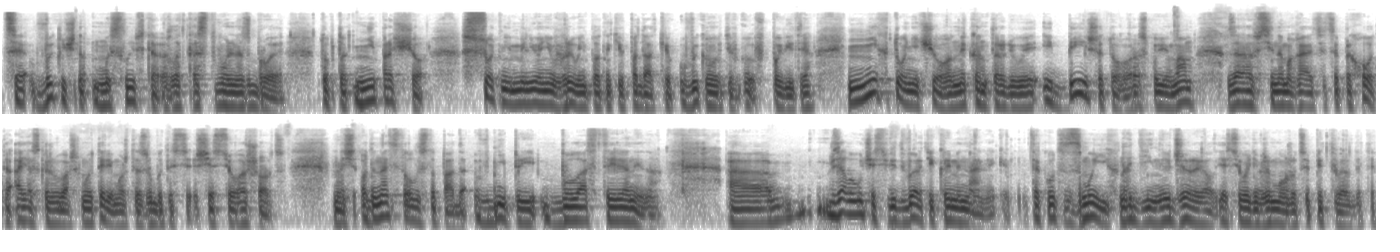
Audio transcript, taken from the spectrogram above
це виключно мисливська гладкоствольна зброя. Тобто ні про що. Сотні мільйонів гривень платників податків виконуті в повітря. Ніхто нічого не контролює. І більше того, розповім вам, зараз всі намагаються це приховувати, а я скажу вашому етері, можете зробити ще з цього шортс. Значить, 11 листопада в Дніпрі була стрілянина. Взяли участь відверті кримінальники. Так от з моїх надійних джерел, я сьогодні вже можу це підтвердити,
